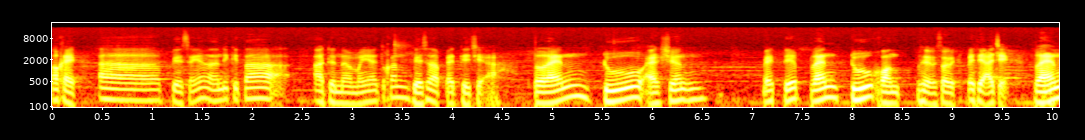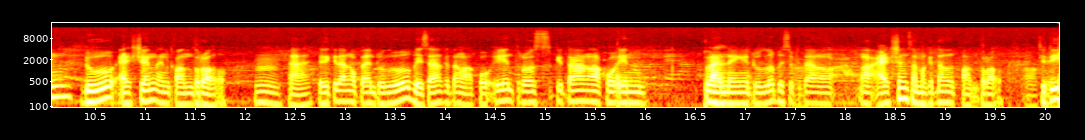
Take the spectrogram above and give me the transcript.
Oke, eh, biasanya nanti kita ada namanya itu kan biasa PDCA, plan, do, action, PD, plan, do, con eh, sorry, PDAC, plan, do, action, and control. hmm. Nah, jadi kita ngeplan dulu, biasanya kita ngelakuin, terus kita ngelakuin planningnya dulu, besok kita nge- nge-action sama kita nge-control. Oke. Jadi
